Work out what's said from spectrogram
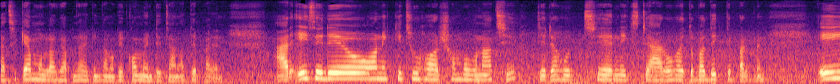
কাছে কেমন লাগে আপনারা কিন্তু আমাকে কমেন্টে জানাতে পারেন। আর এই সাইডেও অনেক কিছু হওয়ার সম্ভাবনা আছে যেটা হচ্ছে নেক্সটে আরও হয়তো বা দেখতে পারবেন। এই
